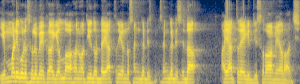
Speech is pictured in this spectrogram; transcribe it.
ಇಮ್ಮಡಿಗೊಳಿಸಲು ಬೇಕಾಗಿ ಅಲ್ಲಾಹನು ಅತಿ ದೊಡ್ಡ ಯಾತ್ರೆಯನ್ನು ಸಂಘಟಿಸಿ, ಸಂಘಟಿಸಿದ ಆ ಯಾತ್ರೆಯಾಗಿತ್ತು ಇಸ್ರಾ ಮೇರಾಜ್.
